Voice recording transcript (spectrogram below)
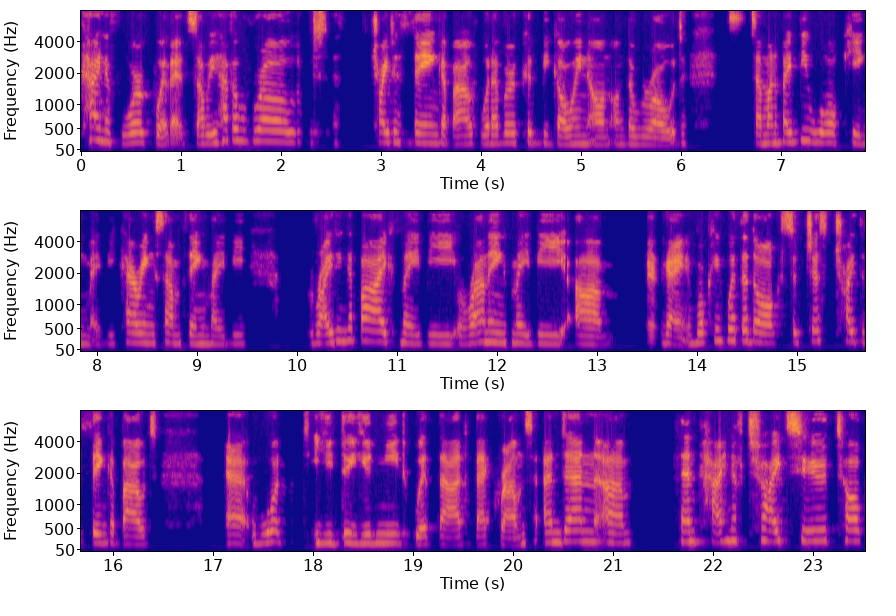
kind of work with it. So you have a road, try to think about whatever could be going on on the road. Someone might be walking, maybe carrying something, maybe riding a bike, maybe running, maybe um, again walking with the dog. So just try to think about uh, what you do you need with that background, and then um, then kind of try to talk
